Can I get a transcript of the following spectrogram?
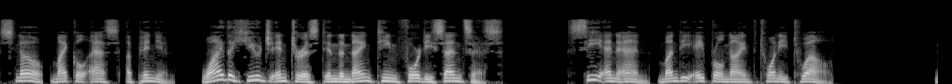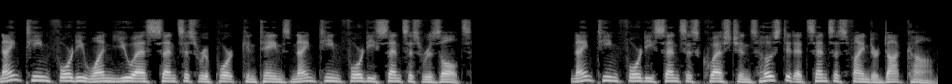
Snow, Michael S. Opinion. Why the huge interest in the 1940 census? CNN, Monday, April 9, 2012. 1941 U.S. Census report contains 1940 census results 1940 census questions hosted at censusfinder.com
